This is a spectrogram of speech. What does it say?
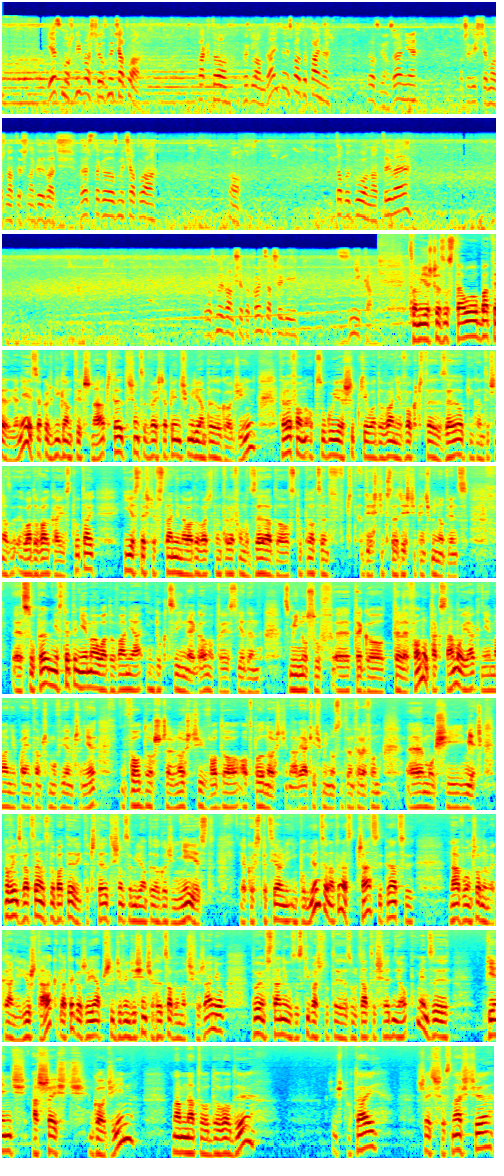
jest możliwość rozmycia tła. Tak to wygląda i to jest bardzo fajne rozwiązanie. Oczywiście można też nagrywać bez tego rozmycia tła. No, to by było na tyle. Rozmywam się do końca, czyli znikam. Co mi jeszcze zostało? Bateria. Nie jest jakoś gigantyczna, 4025 mAh. Telefon obsługuje szybkie ładowanie VOOC 4.0, gigantyczna ładowarka jest tutaj i jesteście w stanie naładować ten telefon od 0 do 100% w 40-45 minut, więc super. Niestety nie ma ładowania indukcyjnego, no to jest jeden z minusów e, tego telefonu, tak samo jak nie ma, nie pamiętam czy mówiłem czy nie, wodoszczelności, wodoodporności, no ale jakieś minusy ten telefon e, musi mieć. No więc wracając do baterii, te 4000 mAh nie jest jakoś specjalnie imponujące, natomiast czasy pracy na włączonym ekranie już tak, dlatego że ja przy 90 Hz odświeżaniu byłem w stanie uzyskiwać tutaj rezultaty średnio pomiędzy 5 a 6 godzin. Mam na to dowody. Gdzieś tutaj 6,16.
